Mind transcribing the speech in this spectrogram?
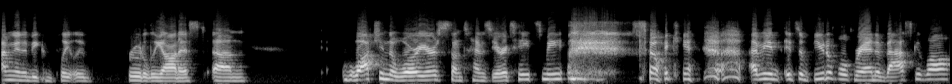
I'm going to be completely brutally honest. Um, watching the Warriors sometimes irritates me. so I can't. I mean, it's a beautiful brand of basketball,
